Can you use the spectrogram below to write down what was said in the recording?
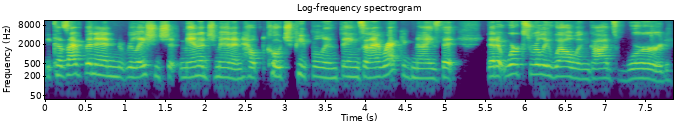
Because I've been in relationship management and helped coach people in things, and I recognize that that it works really well when God's word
